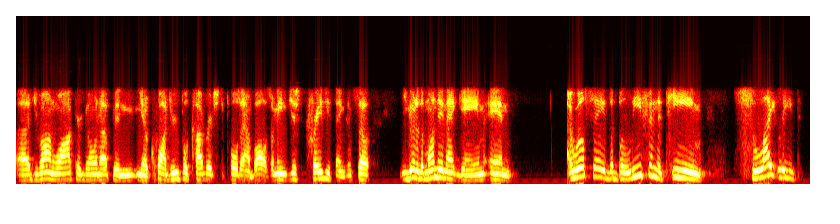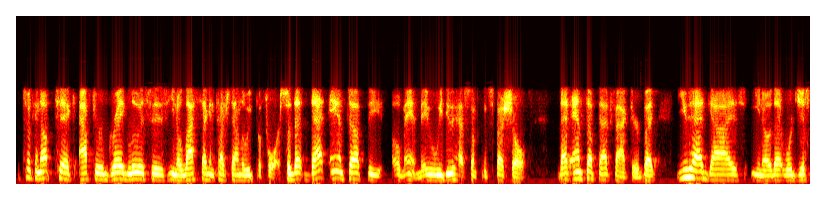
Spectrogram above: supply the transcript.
uh, Javon Walker going up in you know quadruple coverage to pull down balls. I mean just crazy things, and so you go to the Monday night game, and I will say the belief in the team slightly took an uptick after Greg Lewis's, you know, last second touchdown the week before. So that that amped up the oh man, maybe we do have something special. That amped up that factor, but you had guys, you know, that were just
